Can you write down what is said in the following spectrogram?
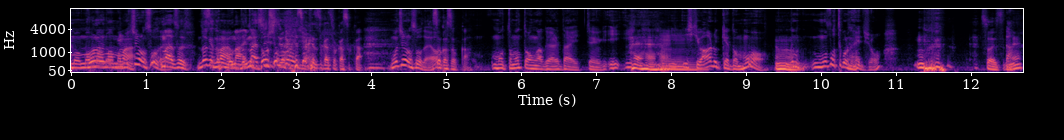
まあまあまあまあまあもちろんそうだよ。まあそうです。だけどまあまあ今どうしようもないじゃん。そっかそっかそっか。もちろんそうだよ。そっかそっか。もっともっと音楽やりたいっていういいはいはいはい。意識はあるけども、うん。でも戻ってこれないでしょ、そうですね。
